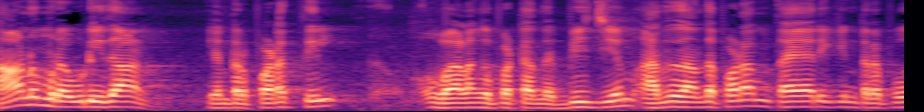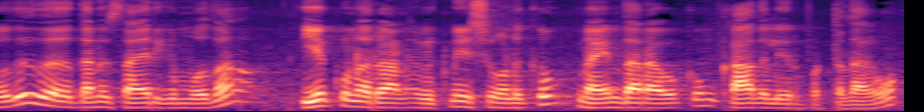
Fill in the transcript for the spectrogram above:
நானும் ரவுடிதான் என்ற படத்தில் வழங்கப்பட்ட அந்த பிஜிஎம் அது அந்த படம் தயாரிக்கின்ற போது தனுஷ் தயாரிக்கும் போது தான் இயக்குனரான விக்னேஸ்வனுக்கும் நயன்தாராவுக்கும் காதல் ஏற்பட்டதாகவும்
